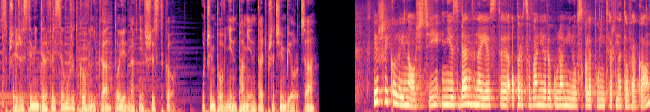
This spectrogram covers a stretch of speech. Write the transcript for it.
z przejrzystym interfejsem użytkownika to jednak nie wszystko. O czym powinien pamiętać przedsiębiorca? W pierwszej kolejności niezbędne jest e, opracowanie regulaminu sklepu internetowego.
